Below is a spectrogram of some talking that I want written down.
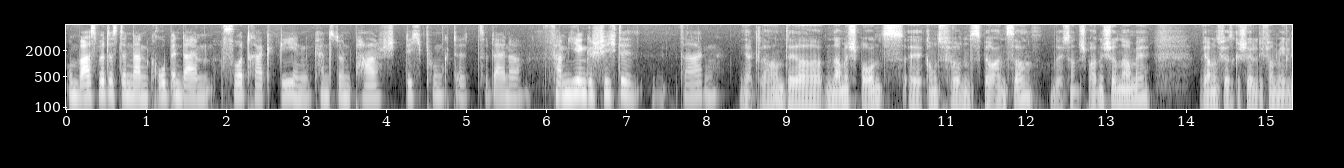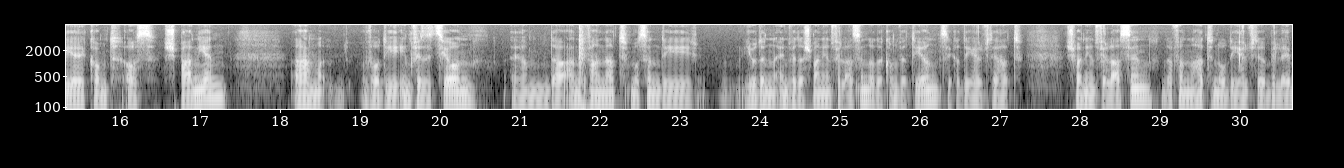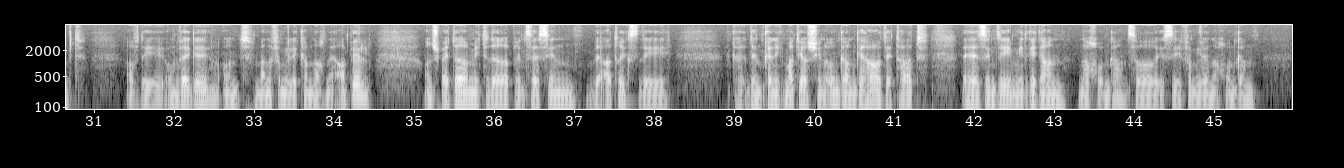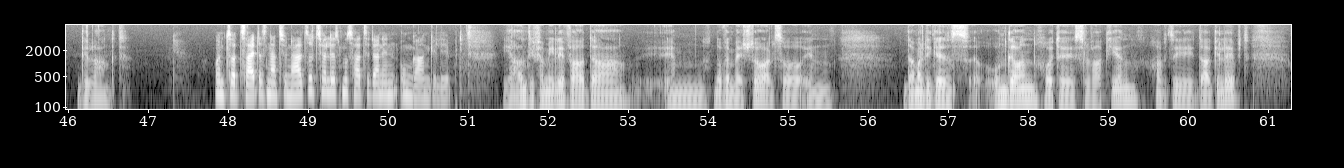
Um was wird es denn dann grob in deinem Vortrag gehen? Kannst du ein paar Stichpunkte zu deiner Familiengeschichte sagen? Ja klar, der Name Spons äh, kommt von Speranza, das ist ein spanischer Name. Wir haben festgestellt, die Familie kommt aus Spanien, ähm, wo die Inquisition ähm, da angefangen hat, mussten die Juden entweder Spanien verlassen oder konvertieren. Circa die Hälfte hat Spanien verlassen, davon hat nur die Hälfte überlebt auf die Umwege. Und meine Familie kam nach Neapel und später mit der Prinzessin Beatrix, die den König Matthias in Ungarn geheiratet hat, äh, sind sie mitgegangen nach Ungarn. So ist die Familie nach Ungarn gelangt. Und zur Zeit des Nationalsozialismus hat sie dann in Ungarn gelebt? Ja, und die Familie war da im Nowe Mesto, also in damaliges Ungarn, heute Slowakien, haben sie da gelebt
